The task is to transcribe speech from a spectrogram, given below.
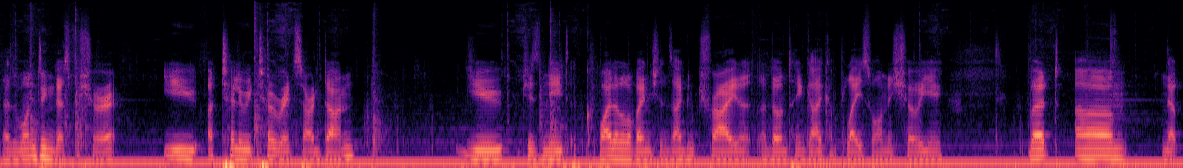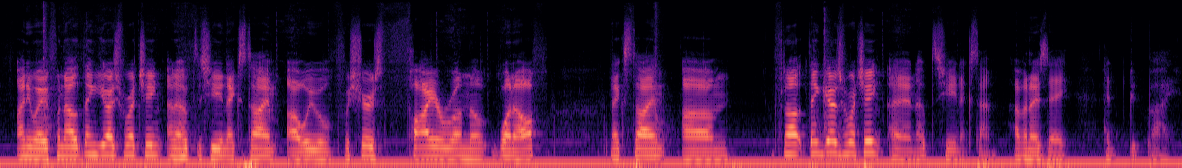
That's one thing that's for sure. You artillery turrets are done you just need quite a lot of engines. I can try, I don't think I can place one and show you. But, um, no. Anyway, for now, thank you guys for watching, and I hope to see you next time. Uh, we will for sure fire one, one off next time. Um, for now, thank you guys for watching, and hope to see you next time. Have a nice day, and goodbye.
